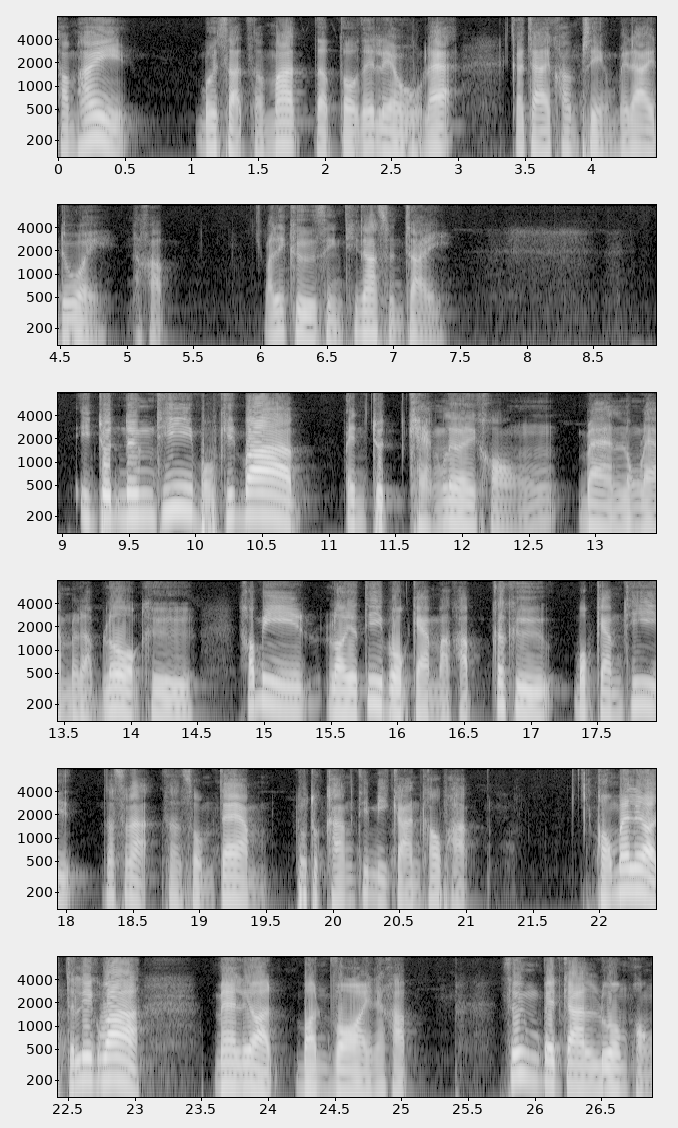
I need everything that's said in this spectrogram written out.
ทำให้บริษัทสามารถเติบโตได้เร็ว และกระจายความเสี่ยงไปได้ด้วย นะครับ อันนี้คือสิ่งที่น่าสนใจ อีกจุดหนึ่งที่ผมคิดว่าเป็นจุดแข็งเลยของแบรนด์โรงแรมระดับโลกคือ เขามี loyalty โปรแกรมอะครับ ก็คือโปรแกรมที่ลักษณะสะสมแต้มทุกๆครั้งที่มีการเข้าพัก ของ Marriott จะเรียกว่า Marriott Bonvoy นะครับ ซึ่งเป็นการรวมของ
